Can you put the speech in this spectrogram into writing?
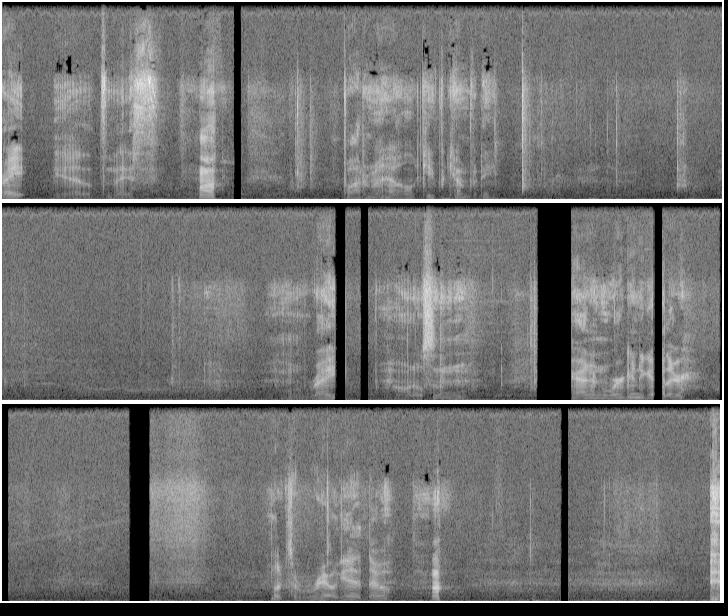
Alright. Yeah, that's nice. Bottom of hell, keep you company. Alright. Otto's and Aaron working together. Looks real good though.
